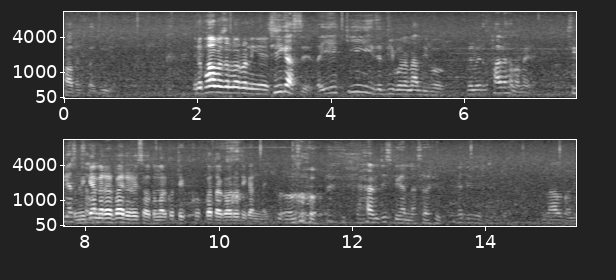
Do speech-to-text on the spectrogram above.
হ্যাঁ এনে ফাও পেশাল বারবার নিয়ে ঠিক আছে তাই কি যে দিব না না দিব? এটা তো খাবে না না সিরিয়াস তুমি ক্যামেরার বাইরে রয়েছো তোমার কত কথা করার অধিকার নাই। আমি তো স্পিকার না সরি লাল পানি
